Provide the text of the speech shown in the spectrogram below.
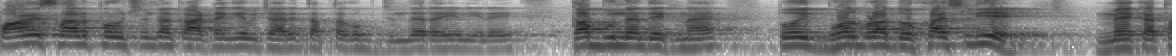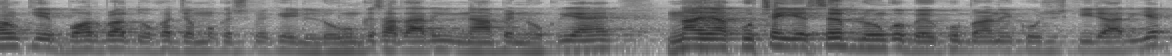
पाँच साल प्रोविशन का काटेंगे बेचारे, तब तक वो ज़िंदा रह नहीं रहे। कब उन्हें देखना है? तो एक बहुत बड़ा धोखा। इसलिए मैं कहता हूँ कि ये बहुत बड़ा धोखा जम्मू कश्मीर के लोगों के साथ आ रही है। ना पे नौकरियाँ हैं, ना यहाँ कुछ है। ये सिर्फ़ लोगों को बेवकूफ़ बनाने की कोशिश की जा रही है।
